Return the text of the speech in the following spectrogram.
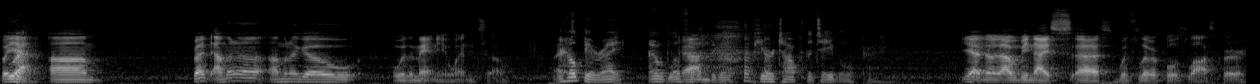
But yeah, um, Brent, I'm gonna I'm gonna go with a Man U win. So I hope you're right. I would love Yeah. for them to go pure top of the table. yeah, no, that would be nice uh, with Liverpool's loss for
